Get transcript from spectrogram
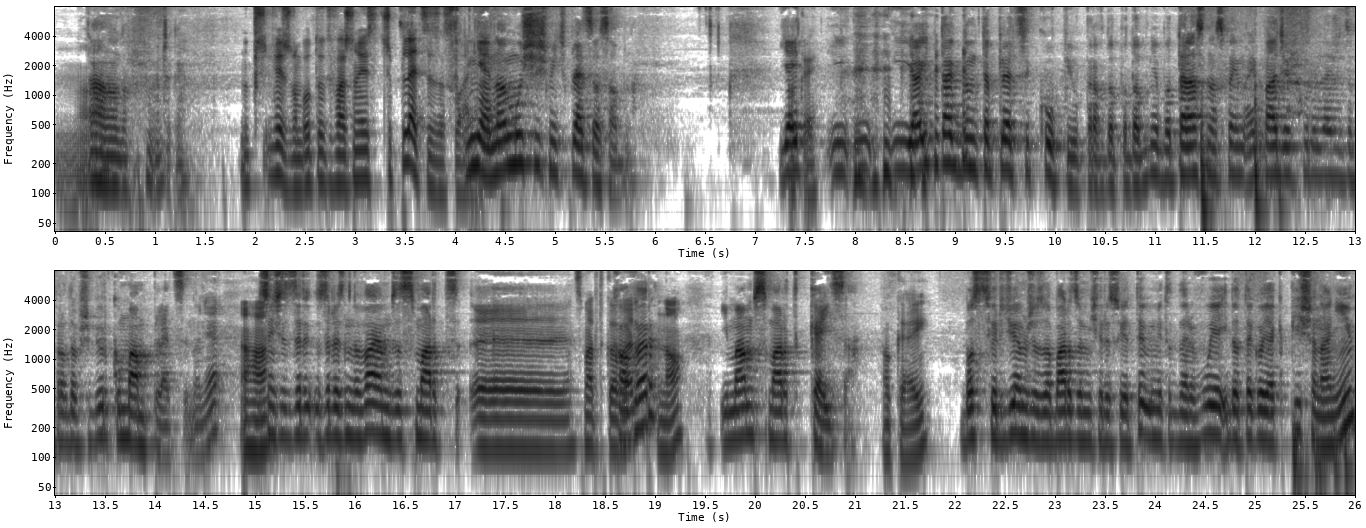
No. A, no, no czekaj. No wiesz, no bo to ważne jest, czy plecy zasłania. Nie, no musisz mieć plecy osobno. Ja, okay. i, i, i, ja i tak bym te plecy kupił prawdopodobnie, bo teraz na swoim iPadzie, który leży co prawda przy biurku, mam plecy, no nie? Aha. W sensie zrezygnowałem ze smart, e, smart cover, cover no. i mam smart case'a. Okej. Okay. Bo stwierdziłem, że za bardzo mi się rysuje tył i mnie to denerwuje i do tego jak piszę na nim,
